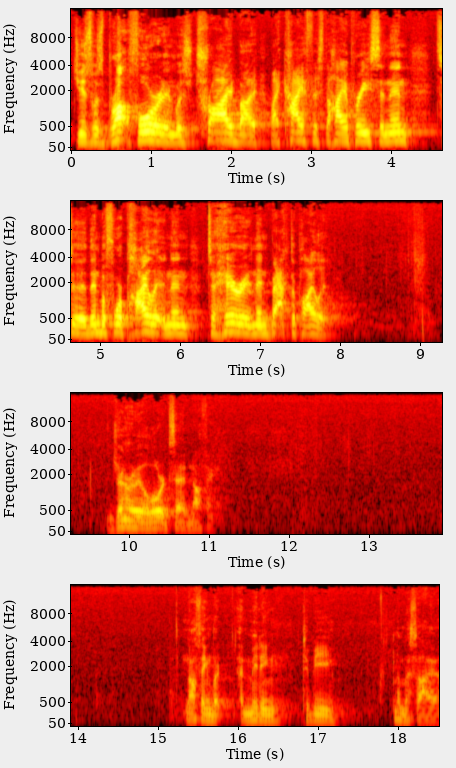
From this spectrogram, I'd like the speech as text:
Jesus was brought forward and was tried by, by Caiaphas, the high priest, and then, to, then before Pilate, and then to Herod, and then back to Pilate. Generally, the Lord said nothing. Nothing but admitting to be the Messiah.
